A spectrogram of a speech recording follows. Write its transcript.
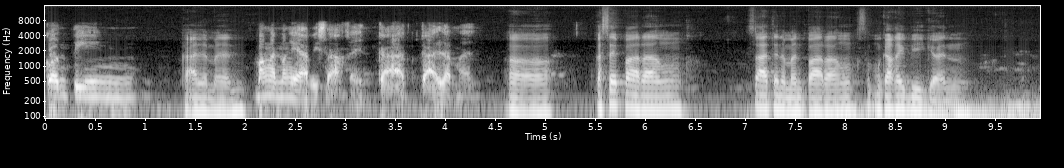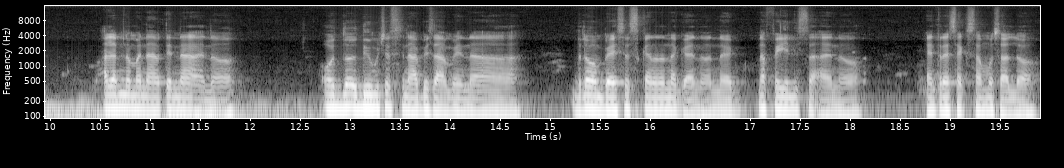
konting kaalaman mga nangyari sa akin, ka kaalaman. Oo. kasi parang sa atin naman parang magkakaibigan alam naman natin na ano although di mo siya sinabi sa amin na dalawang beses ka na nag ano, nag na fail sa ano entrance exam mo sa law.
